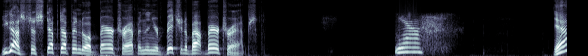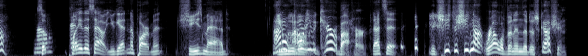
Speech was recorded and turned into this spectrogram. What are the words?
you guys just stepped up into a bear trap and then you're bitching about bear traps. Yeah. Yeah. No. So play this out. You get an apartment. She's mad. I don't move I don't on. even care about her. That's it. I mean, she's she's not relevant in the discussion.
